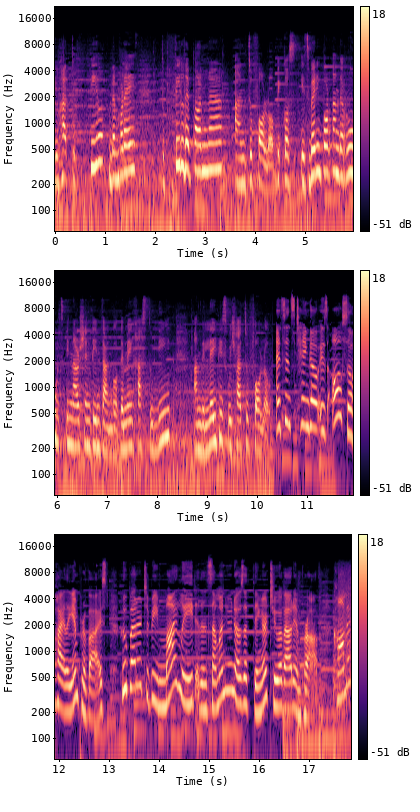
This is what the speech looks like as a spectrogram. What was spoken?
You have to feel the embrace, to feel the partner, and to follow because it's very important the rules in Argentine tango. The man has to lead, and the ladies we had to follow. And since tango is also highly improvised, who better to be my lead than someone who knows a thing or two about improv? Comic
